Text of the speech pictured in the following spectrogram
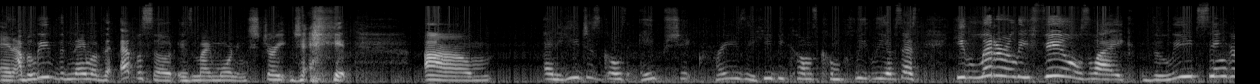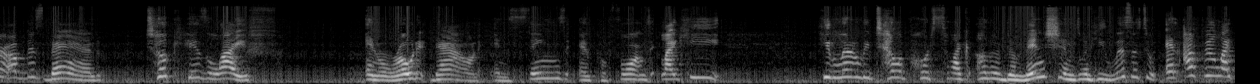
And I believe the name of the episode is My Morning Straight Jacket. Um, and he just goes ape shit crazy. He becomes completely obsessed. He literally feels like the lead singer of this band took his life and wrote it down and sings and performs like he he literally teleports to like other dimensions when he listens to it. And I feel like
